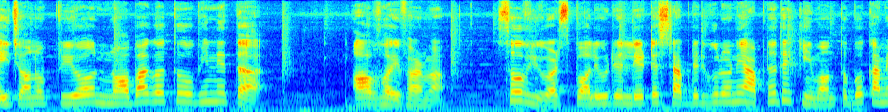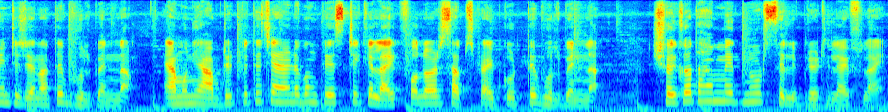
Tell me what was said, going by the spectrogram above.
এই জনপ্রিয় নবাগত অভিনেতা অভয় ভার্মা সো ভিউয়ার্স বলিউডের লেটেস্ট আপডেটগুলো নিয়ে আপনাদের কি মন্তব্য কমেন্টে জানাতে ভুলবেন না। এমনই আপডেট পেতে চ্যানেল এবং পেজটিকে লাইক ফলো আর সাবস্ক্রাইব করতে ভুলবেন না। Saikat Ahmed Noor celebrity life line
